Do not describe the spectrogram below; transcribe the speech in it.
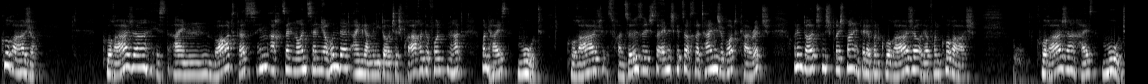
Courage. Courage ist ein Wort, das im 18. 19. Jahrhundert Eingang in die deutsche Sprache gefunden hat und heißt Mut. Courage ist französisch, so ähnlich gibt es auch das lateinische Wort Courage und im Deutschen spricht man entweder von Courage oder von Courage. Courage heißt Mut.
